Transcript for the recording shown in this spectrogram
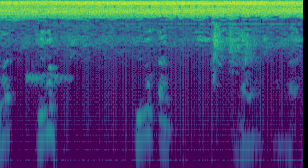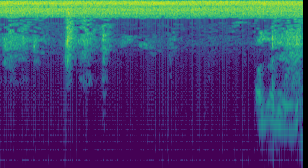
काढू चालू झाली एवढी?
